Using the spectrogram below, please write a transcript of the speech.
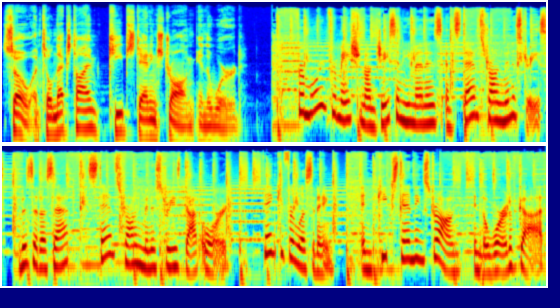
So until next time, keep standing strong in the Word. For more information on Jason Jimenez and Stand Strong Ministries, visit us at standstrongministries.org. Thank you for listening, and keep standing strong in the Word of God.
